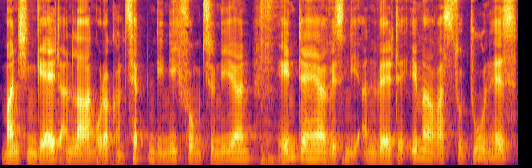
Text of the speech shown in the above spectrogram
manchen Geldanlagen oder Konzepten, die nicht funktionieren. Hinterher wissen die Anwälte immer, was zu tun ist.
